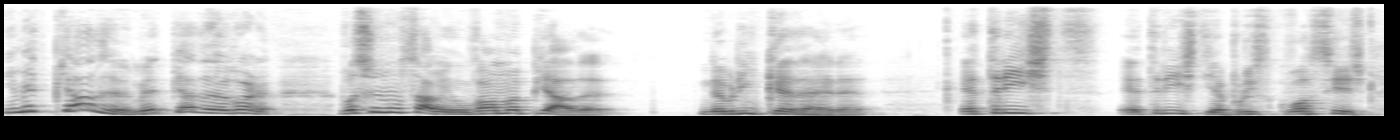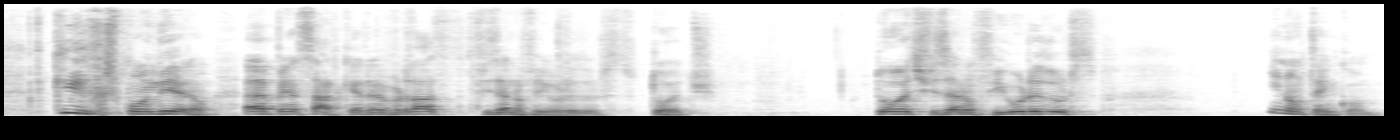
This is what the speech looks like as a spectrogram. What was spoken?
E mete piada, mete piada. Agora, vocês não sabem, levar uma piada na brincadeira é triste. É triste. E é por isso que vocês que responderam a pensar que era verdade fizeram figura de urso. Todos. Todos fizeram figura de urso. E não tem como.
